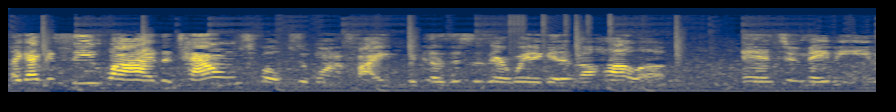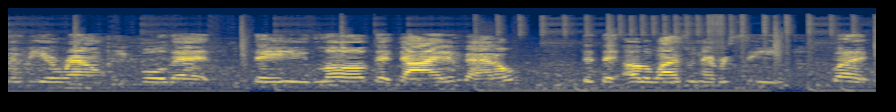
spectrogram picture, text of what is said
like I could see why the townsfolk would want to fight because this is their way to get in Valhalla and to maybe even be around people that they love that died in battle that they otherwise would never see. But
